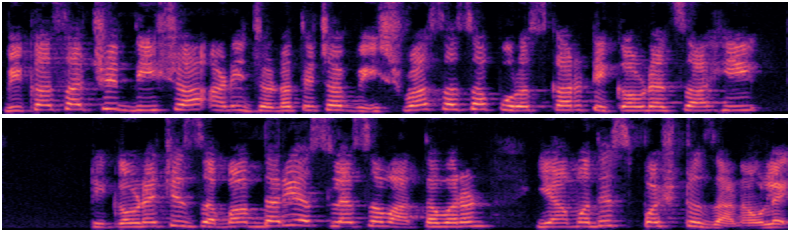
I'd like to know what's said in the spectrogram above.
विकासाची दिशा आणि जनतेच्या विश्वासाचा पुरस्कार टिकवण्याचाही टिकवण्याची जबाबदारी असल्याचं वातावरण यामध्ये स्पष्ट जाणवलंय.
